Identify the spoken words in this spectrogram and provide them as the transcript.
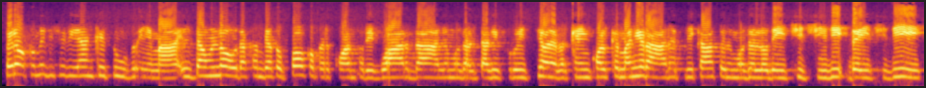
Però come dicevi anche tu prima, il download ha cambiato poco per quanto riguarda le modalità di fruizione perché in qualche maniera ha replicato il modello dei, CCD, dei CD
